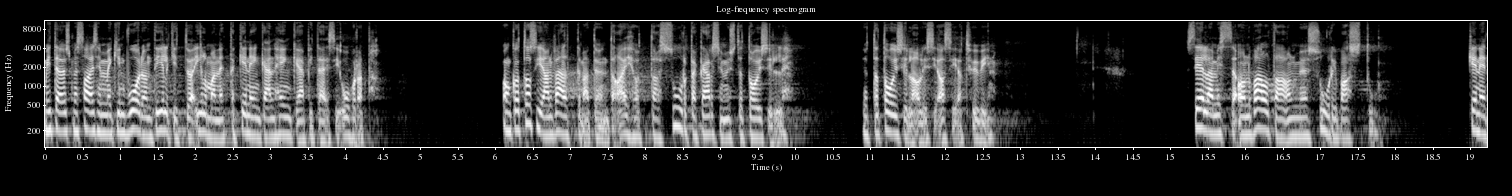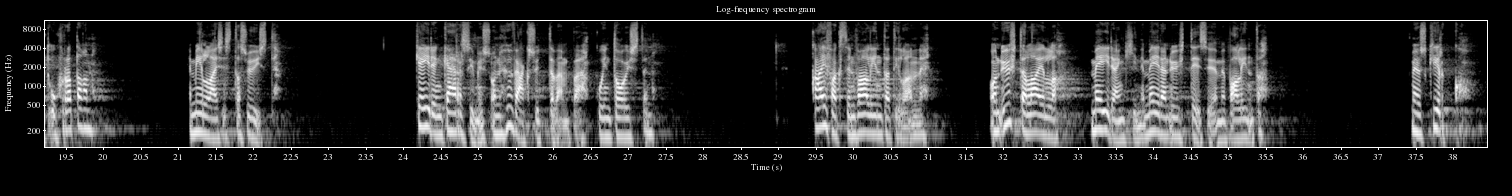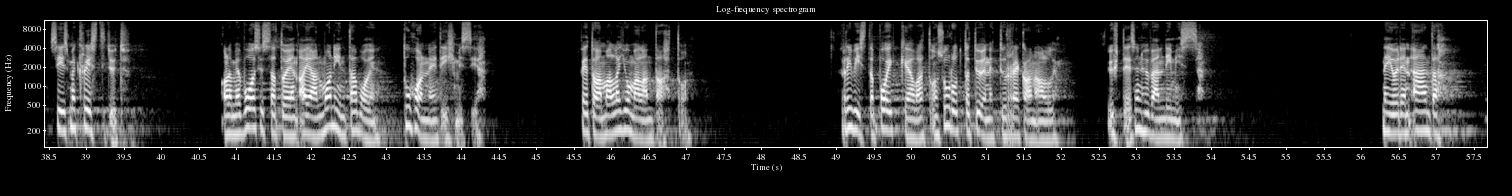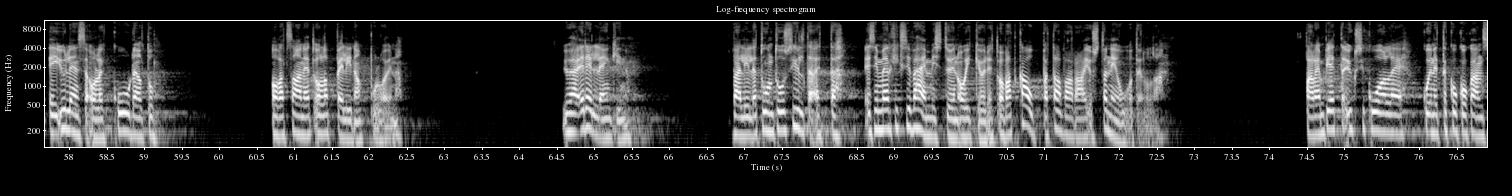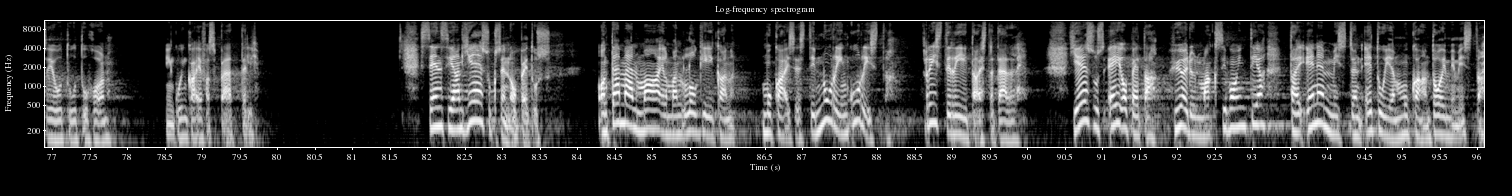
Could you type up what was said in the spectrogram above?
Mitä jos me saisimmekin vuodon tilkittyä ilman, että kenenkään henkeä pitäisi uhrata? Onko tosiaan välttämätöntä aiheuttaa suurta kärsimystä toisille, jotta toisilla olisi asiat hyvin? Siellä, missä on valtaa, on myös suuri vastuu. Kenet uhrataan ja millaisista syistä? Keiden kärsimys on hyväksyttävämpää kuin toisten? Kaifaksen valintatilanne on yhtä lailla meidänkin ja meidän yhteisöjemme valinta. Myös kirkko, siis me kristityt, olemme vuosisatojen ajan monin tavoin tuhonneet ihmisiä vetoamalla Jumalan tahtoon. Rivistä poikkeavat on surutta työnnetty rekan alle yhteisen hyvän nimissä. Ne, joiden ääntä ei yleensä ole kuunneltu, ovat saaneet olla pelinappuloina. Yhä edelleenkin välillä tuntuu siltä, että esimerkiksi vähemmistöjen oikeudet ovat kauppatavaraa, josta neuvotellaan. Parempi, että yksi kuolee, kuin että koko kansa joutuu tuhoon, niin kuin Kaifas päätteli. Sen sijaan Jeesuksen opetus on tämän maailman logiikan mukaisesti nurin kurista, ristiriitaista tälle. Jeesus ei opeta hyödyn maksimointia tai enemmistön etujen mukaan toimimista.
